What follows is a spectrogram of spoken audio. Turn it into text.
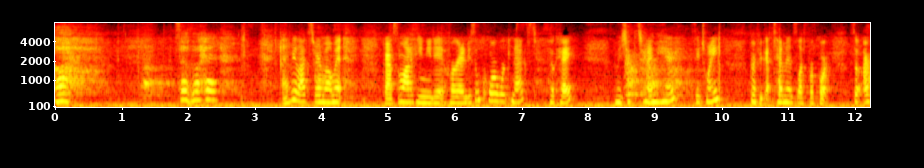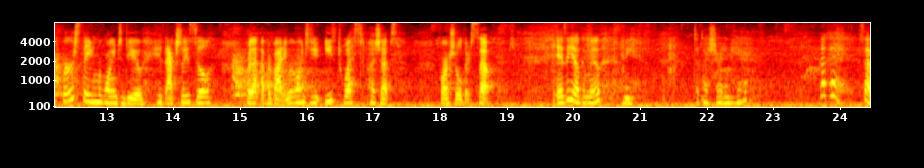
Oh. So go ahead and relax for a moment. Grab some water if you need it. We're gonna do some core work next, okay? Let me check the time here. Say 20. Perfect, got 10 minutes left for core. So our first thing we're going to do is actually still for that upper body. We're going to do east-west push-ups for our shoulders. So it is a yoga move. Let me tuck my shirt in here. Okay, so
